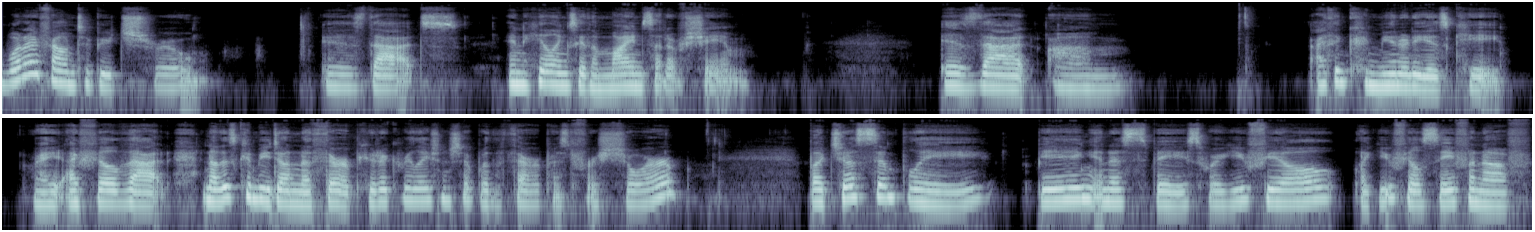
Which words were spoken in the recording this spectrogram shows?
what I found to be true is that in healing, say, the mindset of shame, is that um, I think community is key, right? I feel that now this can be done in a therapeutic relationship with a therapist for sure, but just simply being in a space where you feel like you feel safe enough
